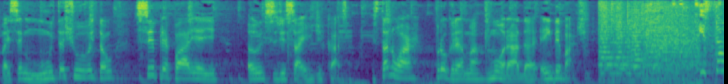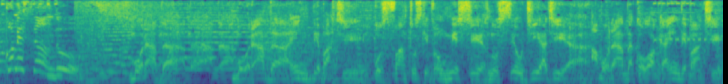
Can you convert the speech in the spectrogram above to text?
vai ser muita chuva, então se prepare aí antes de sair de casa. Está no ar, programa Morada em Debate. Está começando. Morada. Morada em debate. Os fatos que vão mexer no seu dia a dia. A Morada coloca em debate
